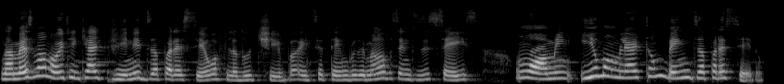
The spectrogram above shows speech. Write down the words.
Na mesma noite em que a Jeanne desapareceu, a filha adotiva, em setembro de 1906, um homem e uma mulher também desapareceram.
